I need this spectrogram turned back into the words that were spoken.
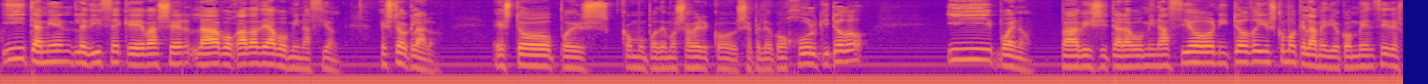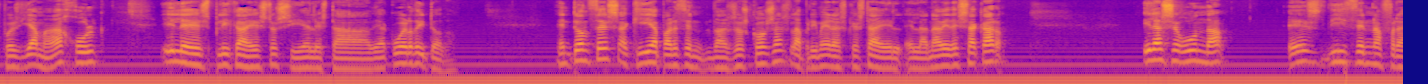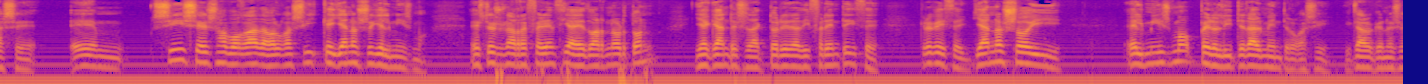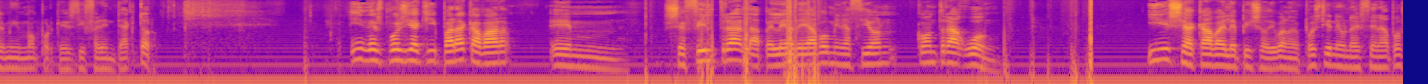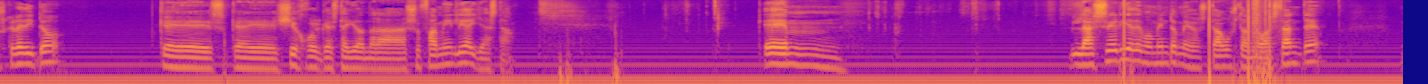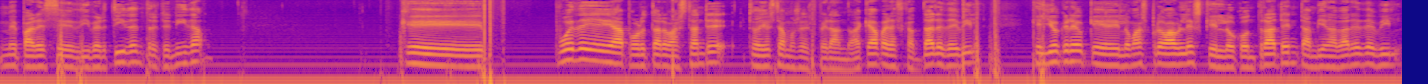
Y también le dice que va a ser la abogada de abominación. Esto, claro, esto, pues, como podemos saber, se peleó con Hulk y todo. Y bueno, va a visitar Abominación y todo. Y es como que la medio convence y después llama a Hulk y le explica esto si él está de acuerdo y todo. Entonces aquí aparecen las dos cosas. La primera es que está él en la nave de Sakar. Y la segunda es, dice una frase, si sé su abogada o algo así, que ya no soy el mismo. Esto es una referencia a Edward Norton, ya que antes el actor era diferente, dice, creo que dice, ya no soy el mismo, pero literalmente algo así. Y claro que no es el mismo porque es diferente actor. Y después de aquí, para acabar, em, se filtra la pelea de abominación contra Wong. Y se acaba el episodio. Bueno, después tiene una escena post crédito que es que She-Hulk está ayudando a su familia y ya está. Eh, la serie de momento me está gustando bastante. Me parece divertida, entretenida. Que puede aportar bastante. Todavía estamos esperando a que aparezca Daredevil. Que yo creo que lo más probable es que lo contraten también a Daredevil.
